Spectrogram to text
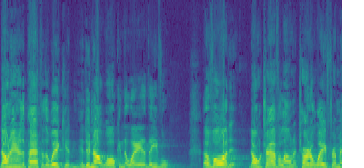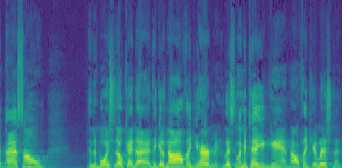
don't enter the path of the wicked, and do not walk in the way of evil. Avoid it. Don't travel on it. Turn away from it. Pass on. And the boy says, Okay, Dad. He goes, No, I don't think you heard me. Listen, let me tell you again. I don't think you're listening.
